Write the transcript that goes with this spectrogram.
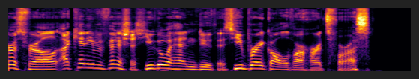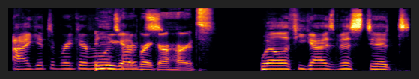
Christopher, I'll- I can't even finish this. You go ahead and do this. You break all of our hearts for us. I get to break You everyone's got to break our hearts. Well, if you guys missed it,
